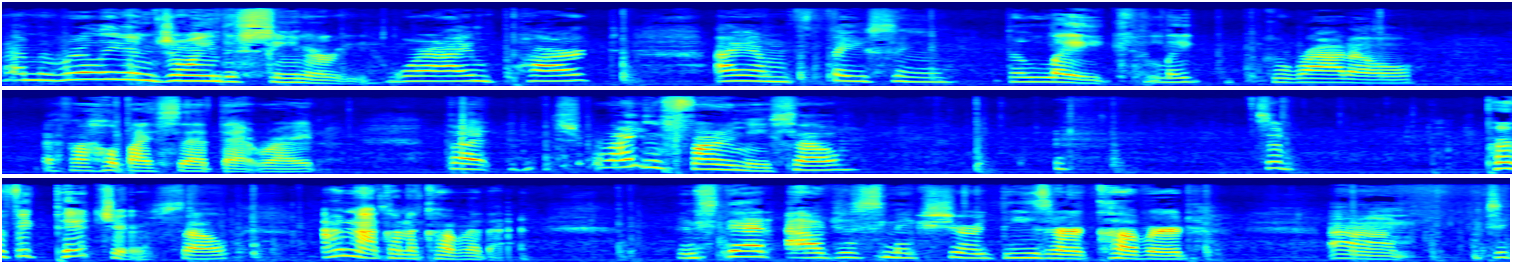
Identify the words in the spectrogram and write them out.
I'm really enjoying the scenery. Where I'm parked, I am facing the lake, Lake Grotto, if I hope I said that right. But it's right in front of me, so it's a perfect picture. So I'm not going to cover that. Instead, I'll just make sure these are covered um, to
